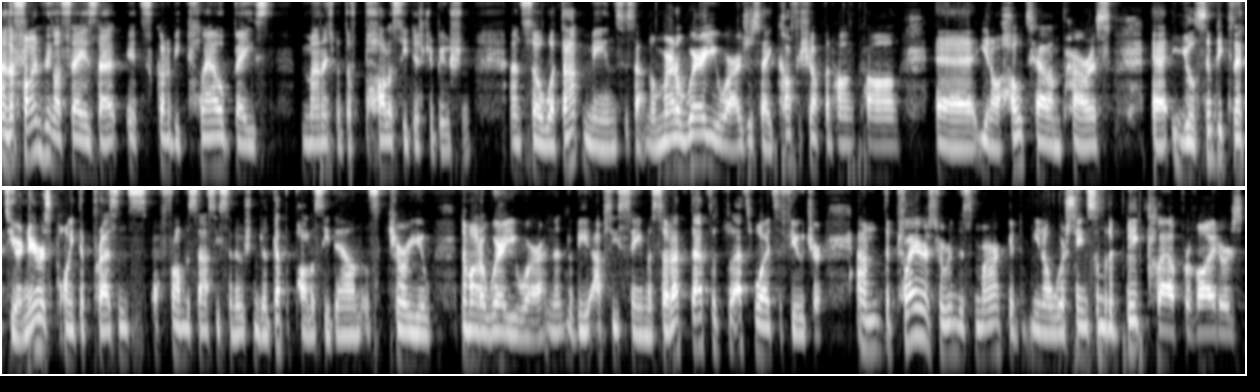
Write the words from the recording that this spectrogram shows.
and the final thing I'll say is that it's going to be cloud based management of policy distribution. And so what that means is that no matter where you are, as you say, coffee shop in Hong Kong, uh, you know, hotel in Paris, uh, you'll simply connect to your nearest point of presence from the SASE solution. You'll get the policy down. It'll secure you no matter where you are, and it'll be absolutely seamless. So that, that's that's why it's the future. And the players who are in this market, you know, we're seeing some of the big cloud providers,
